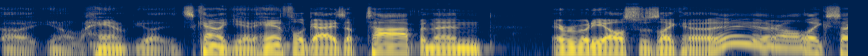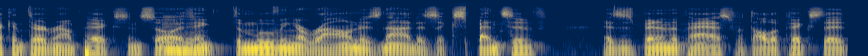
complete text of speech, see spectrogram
uh, you know, hand. You know, it's kind of like you had a handful of guys up top, and then everybody else was like a hey, they're all like second, third round picks, and so I Mm-hmm. think the moving around is not as expensive as it's been in the past with all the picks that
